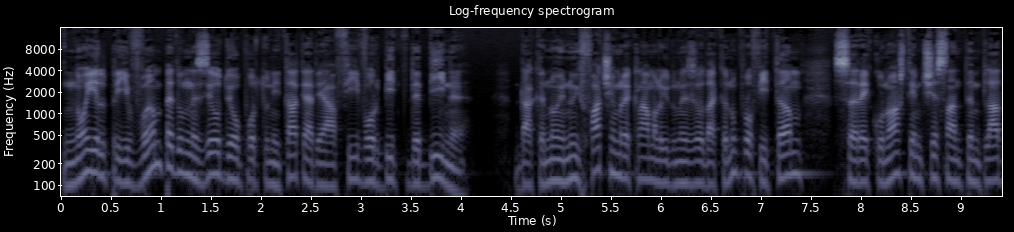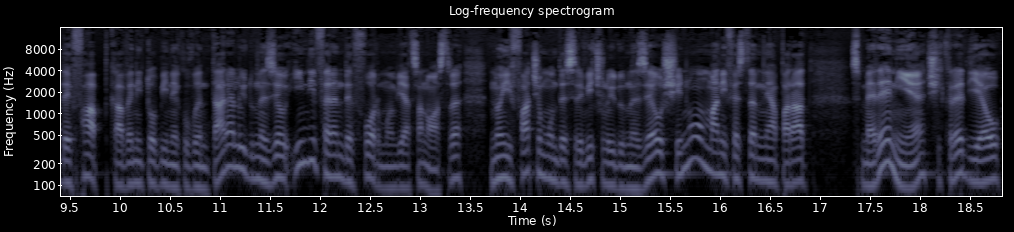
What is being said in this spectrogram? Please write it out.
noi îl privăm pe Dumnezeu de oportunitatea de a fi vorbit de bine. Dacă noi nu-i facem reclamă lui Dumnezeu, dacă nu profităm să recunoaștem ce s-a întâmplat de fapt, că a venit o binecuvântare a lui Dumnezeu, indiferent de formă în viața noastră, noi îi facem un deserviciu lui Dumnezeu și nu manifestăm neapărat smerenie, ci cred eu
